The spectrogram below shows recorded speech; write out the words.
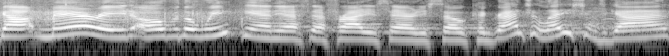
got married over the weekend, yesterday, Friday, Saturday. So congratulations, guys.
